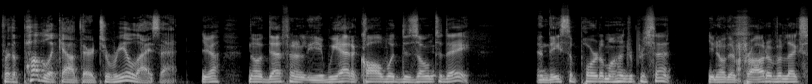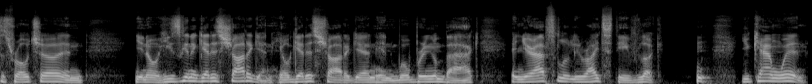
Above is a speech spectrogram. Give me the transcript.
for the public out there to realize that. Yeah, no, definitely. We had a call with DAZN today, and they support him 100%. You know, they're proud of Alexis Rocha, and, you know, he's going to get his shot again. He'll get his shot again, and we'll bring him back. And you're absolutely right, Steve. Look, you can't win.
